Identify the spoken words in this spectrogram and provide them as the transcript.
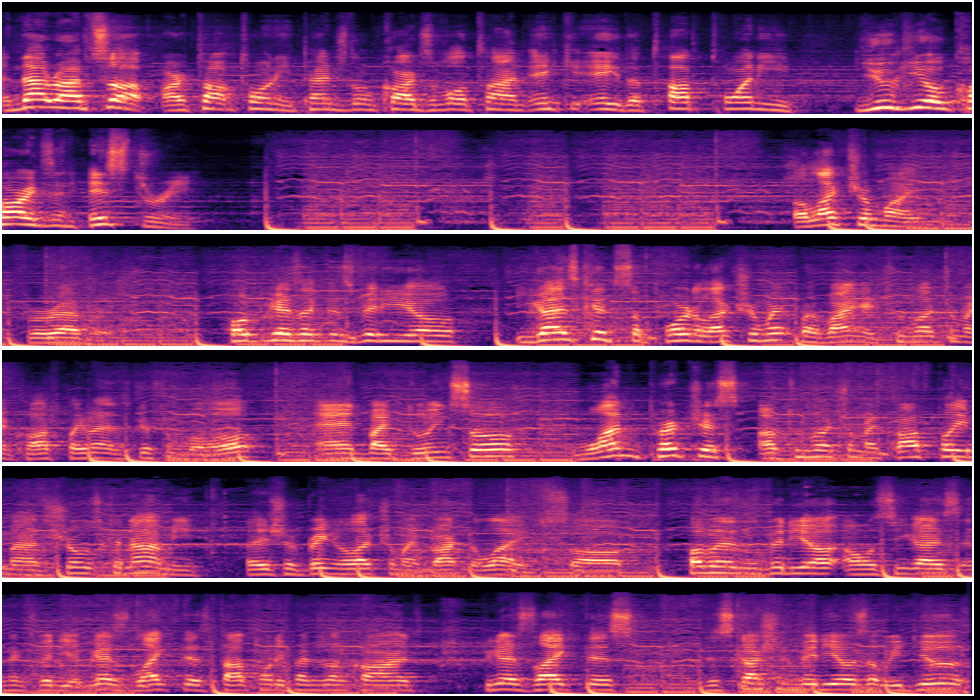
And that wraps up our top 20 Pendulum cards of all time, aka the top 20 Yu-Gi-Oh! cards in history. Electrumite forever. Hope you guys like this video. You guys could support Electrumite by buying a Toon Electrumite cloth playmat in the description below. And by doing so, one purchase of Toon Electrumite cloth playmat shows Konami that they should bring Electrumite back to life. So, hope you like this video, and we'll see you guys in the next video. If you guys like this top 20 pendulum cards, if you guys like this discussion videos that we do,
